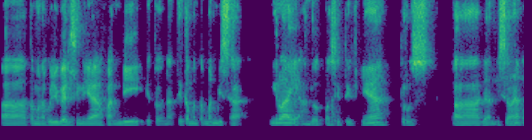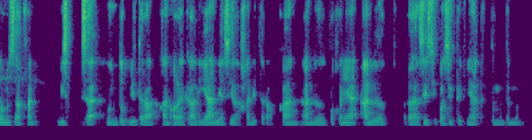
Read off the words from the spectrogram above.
uh, teman aku juga di sini ya, Fandi gitu. Nanti teman-teman bisa nilai ambil positifnya, terus uh, dan istilahnya kalau misalkan bisa untuk diterapkan oleh kalian ya silahkan diterapkan ambil pokoknya ambil uh, sisi positifnya teman-teman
